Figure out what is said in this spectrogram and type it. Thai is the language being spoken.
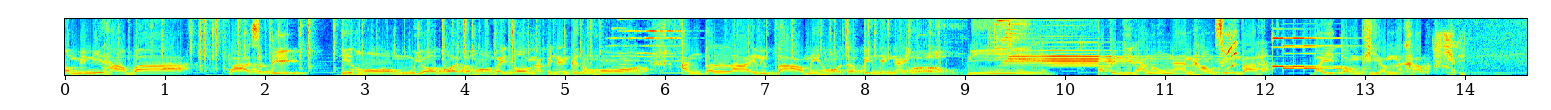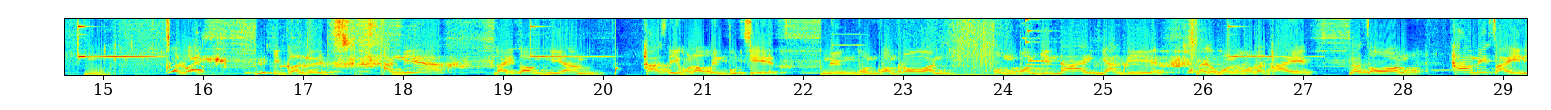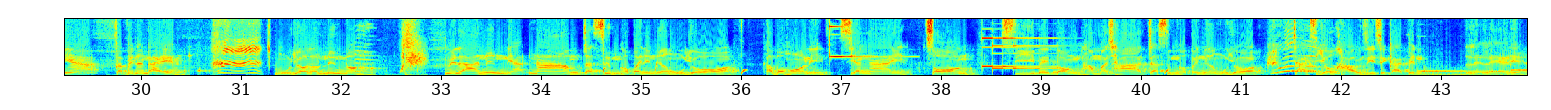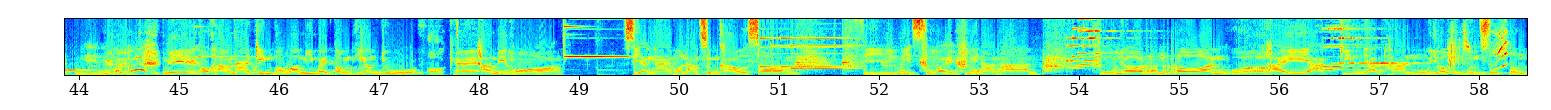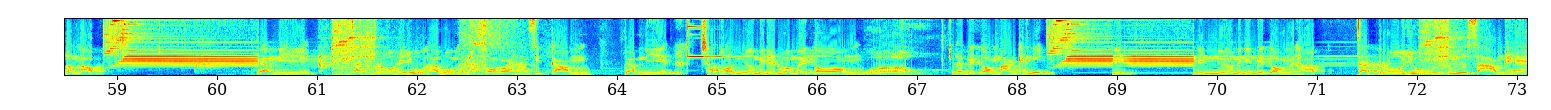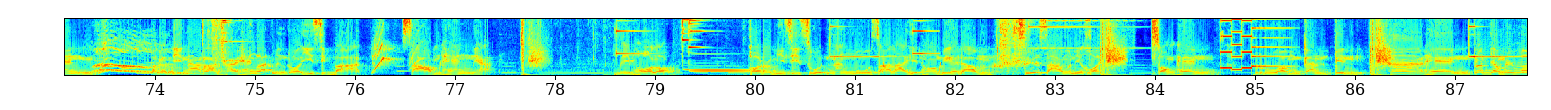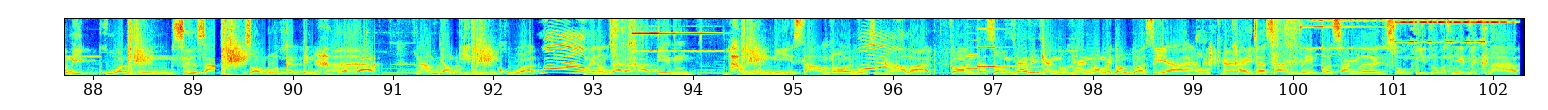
คอมเมนต์นี้ถามว่าพลาสติกที่ห่อหมูยอก่อนจะห่อใบตองน่ะเป็นอย่างขึ้นของห่ออันตรายหรือเปล่าไม่ห่อจะเป็นยังไง นี่ถ้าเป็นที่ทางโรงงานเฮ้าเสือนปะใบตองเทียมนะครับอืมอร่อยกินก่อนเลย อันเนี้ยใบตองเทียมพลาสติกของเราเป็นฟุตเกรดหนึ่งทนความร้อนทนความเย็นได้อย่างดี ไม่ต้องห่วงเรื่องความปลอดภัย แล้วสองถ้าไม่ใส่เนี่ยจะเป็นยังไงหมูยอเรานึ่งเนาะเวลานึ่งเนี่ยน้ำจะซึมเข้าไปในเนื้อหมูยอคาร์บอนห่อนี่เสียง่ายสองสีใบตองธรรมชาติจะซึมเข้าไปเนื้อหมูยอ จากสีขาวๆเป็นสีสีกลายเป็นแหล่ๆเนี่ยนี่ขาวๆน่ากินเพราะว่ามีใบตองเทียมอยู่ Okay. ถ้าไม่ห่อเสียง่ายเพราะน้ำซึมเข้าสองสีไม่สวยไม่น่าทาน หมูยอร้อนๆ ใครอยากกินอยากทานหมูยออุบลสูตรต้นตำรับ แบบนี้จัดโปรให้อยู่ครับผมขนาด 250 กรัม แบบนี้เฉพาะเนื้อไม่ได้รวมใบตอง Whoa. และใบตองบางแค่นี้ นี่ เน้นเนื้อไม่เน้นใบตองนะครับ จัดโปรอยู่ซื้อ 3 แท่ง ปกติหน้าร้านขายแท่งละ 120 บาท 3 แท่งเนี่ย ไม่พอหรอก เพราะเรามีสีสูตรหนังหมูสาหร่ายเห็ดหอมพริกไทยดำซื้อ 3 วันนี้ขอ 2 แท่ง รวมกันเป็น 5 แท่ง น้ำยำให้เพิ่มอีกขวดหนึ่งซื้อ3 2 รวมกันเป็น 5 น้ำยำอีก 1 ขวด ไม่ต้องจ่ายราคาเต็ม ทั้งหมดนี้ 365 บาท ก่อนจะส่งแค่พริกแข็งทุกแท่งเราไม่ต้องกลัวเสียโอเคใครจะสั่งรีบกดสั่งเลย ส่งฟรีทั่วประเทศนะครับ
